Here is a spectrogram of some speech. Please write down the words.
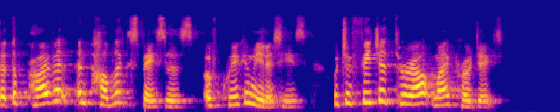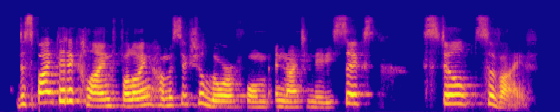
that the private and public spaces of queer communities, which are featured throughout my project, despite their decline following homosexual law reform in 1986, still survive.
